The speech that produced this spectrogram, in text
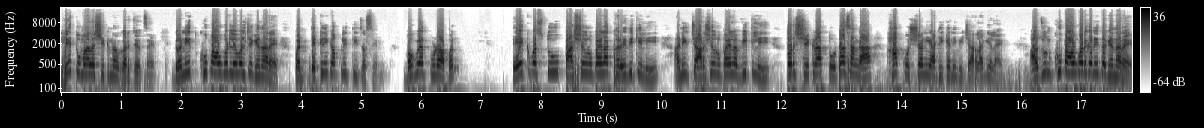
हे तुम्हाला शिकणं गरजेचं आहे. गणित खूप अवघड लेवलचे घेणार आहे पण टेक्निक आपली तीच असेल. बघूयात पुढं आपण. एक वस्तू पाचशे रुपयाला खरेदी केली आणि चारशे रुपयाला विकली तर शेकडा तोटा सांगा हा क्वेश्चन या ठिकाणी विचारला गेलाय. अजून खूप अवघड गणित घेणार आहे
